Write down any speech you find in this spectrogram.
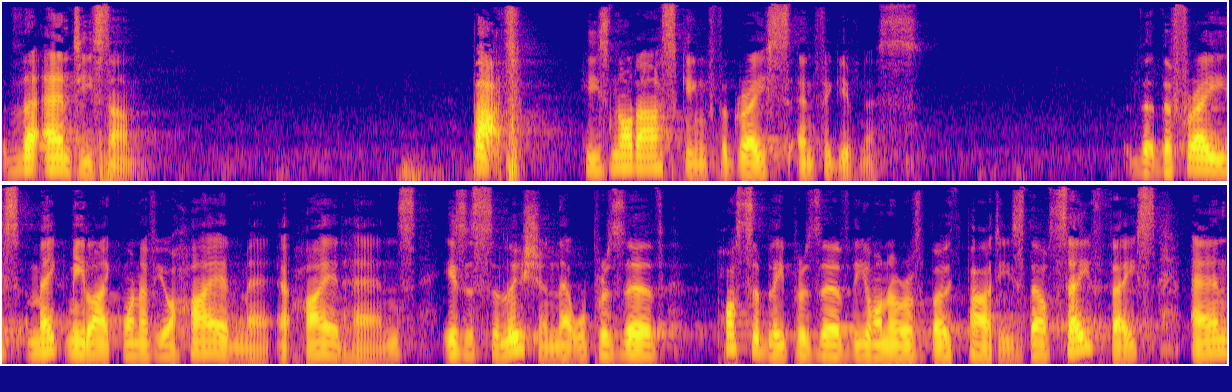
the anti son. But he's not asking for grace and forgiveness. The, the phrase, make me like one of your hired, man, uh, hired hands, is a solution that will preserve, possibly preserve the honor of both parties. They'll save face, and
